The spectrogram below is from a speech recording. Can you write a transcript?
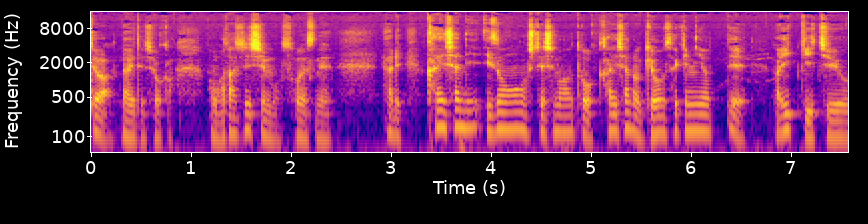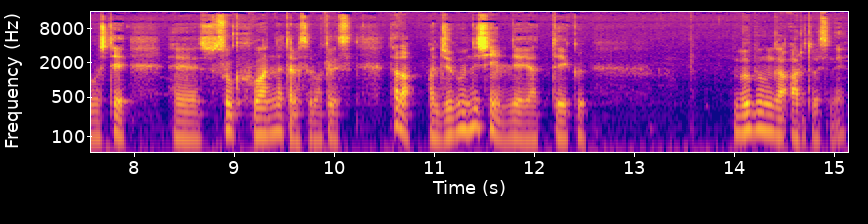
ではないでしょうか。ま私自身もそうですね。やはり会社に依存をしてしまうと会社の業績によって、ま、一喜一憂をして、えーすごく不安になったりするわけです。ただ、ま、自分自身でやっていく部分があるとですね、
